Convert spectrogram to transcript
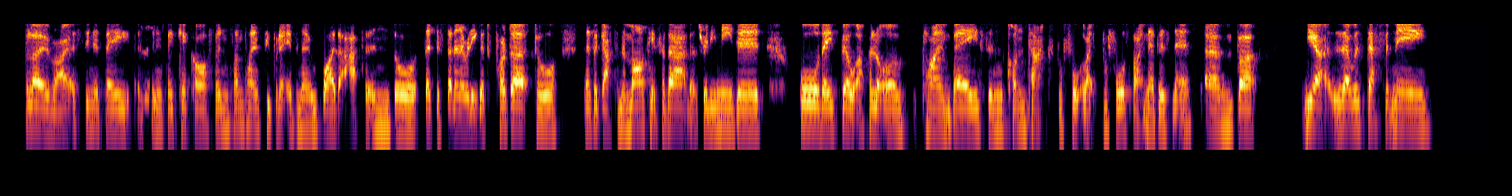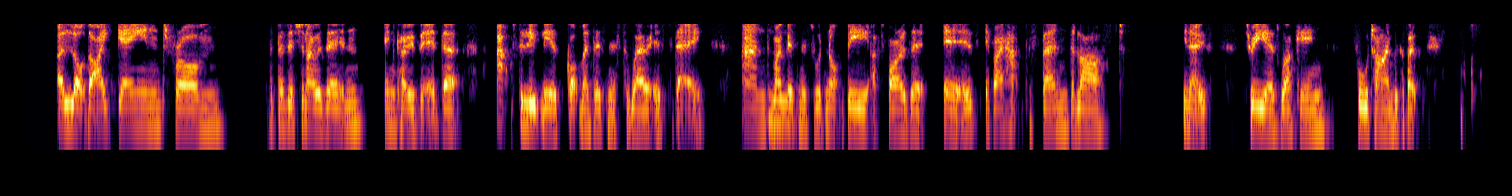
blow right as soon as they as soon as they kick off and sometimes people don't even know why that happens or they're just selling a really good product or there's a gap in the market for that that's really needed or they've built up a lot of client base and contacts before like before starting their business um, but yeah there was definitely a lot that i gained from the position I was in in COVID that absolutely has got my business to where it is today. And mm. my business would not be as far as it is if I had to spend the last, you know, three years working full time because I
